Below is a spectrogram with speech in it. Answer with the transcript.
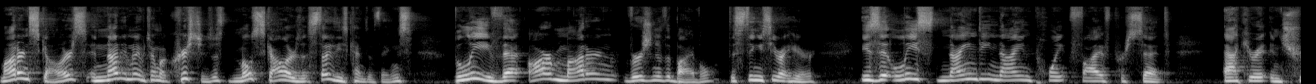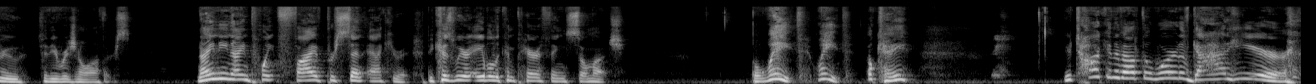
modern scholars, and not even talking about Christians, just most scholars that study these kinds of things, believe that our modern version of the Bible, this thing you see right here, is at least 99.5% accurate and true to the original authors. 99.5% accurate because we are able to compare things so much. But wait, wait, okay. You're talking about the Word of God here.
